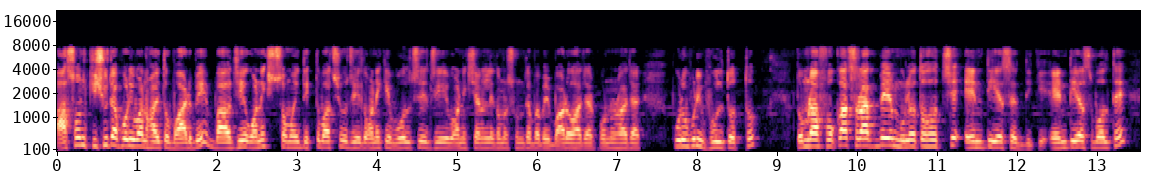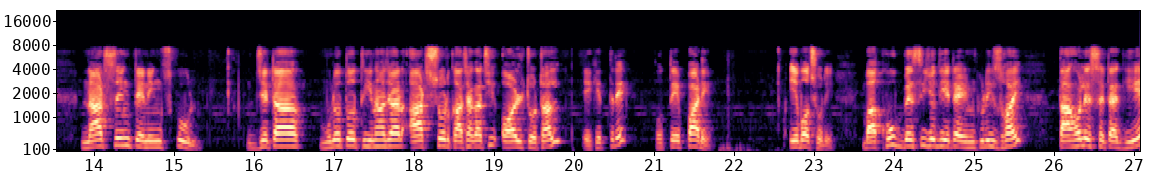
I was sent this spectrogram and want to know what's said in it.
আসন কিছুটা পরিমাণ হয়তো বাড়বে বা যে অনেক সময় দেখতে পাচ্ছ যে অনেকে বলছে যে অনেক চ্যানেলে তোমরা শুনতে পাবে বারো হাজার, পনেরো হাজার, পুরোপুরি ভুল তথ্য। তোমরা ফোকাস রাখবে মূলত হচ্ছে এনটিএস এর দিকে। এনটিএস বলতে নার্সিং ট্রেনিং স্কুল যেটা মূলত তিন হাজার আটশোর কাছাকাছি অল টোটাল এক্ষেত্রে হতে পারে এবছরে। বা খুব বেশি যদি এটা ইনক্রিজ হয়, তাহলে সেটা গিয়ে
